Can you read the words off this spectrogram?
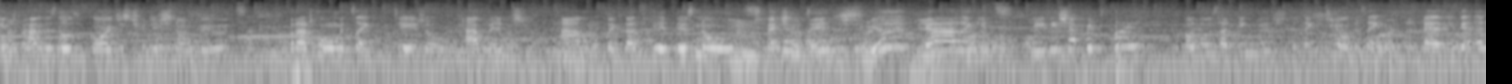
in Japan there's loads of gorgeous traditional foods, but at home it's like potato, cabbage, ham. Like that's it. There's no special dish. Really? Yeah, like it's maybe shepherd's pie. Although is that English? It's like do you know there's like um, you get a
